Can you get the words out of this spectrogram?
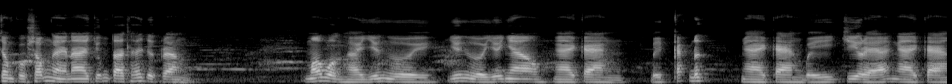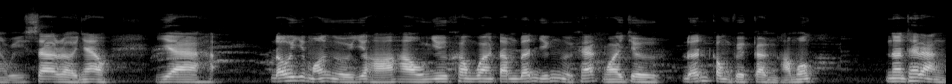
Trong cuộc sống ngày nay chúng ta thấy được rằng mối quan hệ giữa người với người với nhau ngày càng bị cắt đứt, ngày càng bị chia rẽ, ngày càng bị xa rời nhau và đối với mỗi người, với họ hầu như không quan tâm đến những người khác ngoại trừ đến công việc cần họ muốn. Nên thấy rằng,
